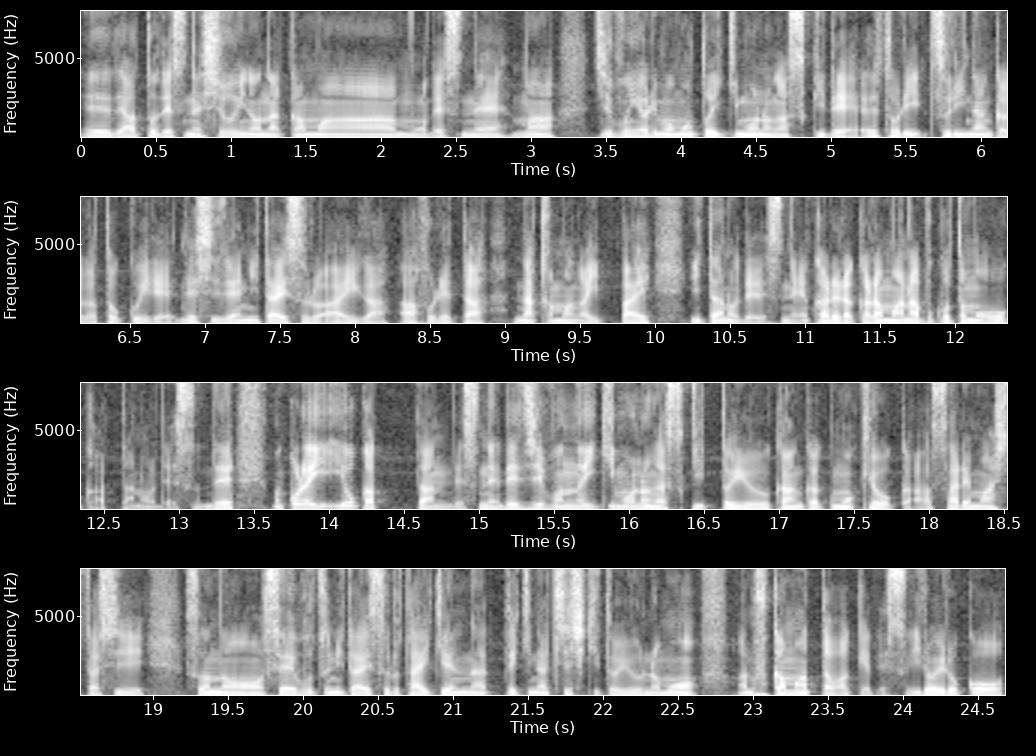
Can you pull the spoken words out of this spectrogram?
え、であとですね周囲の仲間もですねまあ自分よりももっと生き物が好きで鳥釣りなんかが得意でで自然に対する愛があふれた仲間がいっぱいいたのでですね彼らから学ぶことも多かったのです。で、ま、これ良かったたんですねで自分の生き物が好きという感覚も強化されましたしその生物に対する体験的な知識というのもあの深まったわけですいろいろこ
